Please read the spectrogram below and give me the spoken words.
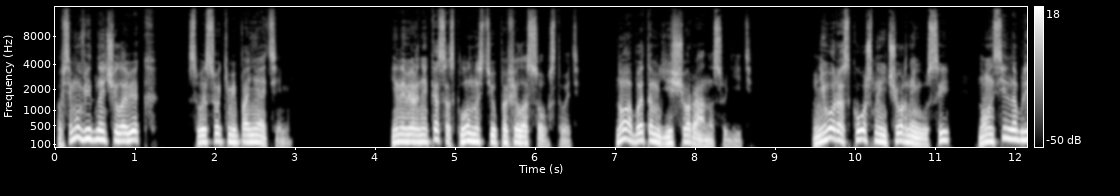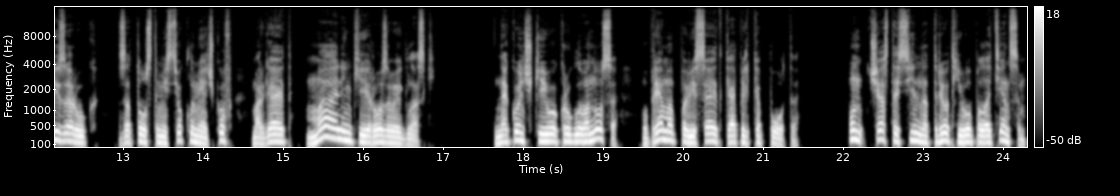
По всему видно человек с высокими понятиями. И наверняка со склонностью пофилософствовать. Но об этом еще рано судить. У него роскошные черные усы, но он сильно близорук, за толстыми стеклами очков моргает маленькие розовые глазки. На кончике его круглого носа упрямо повисает капелька пота, он часто сильно трёт его полотенцем,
